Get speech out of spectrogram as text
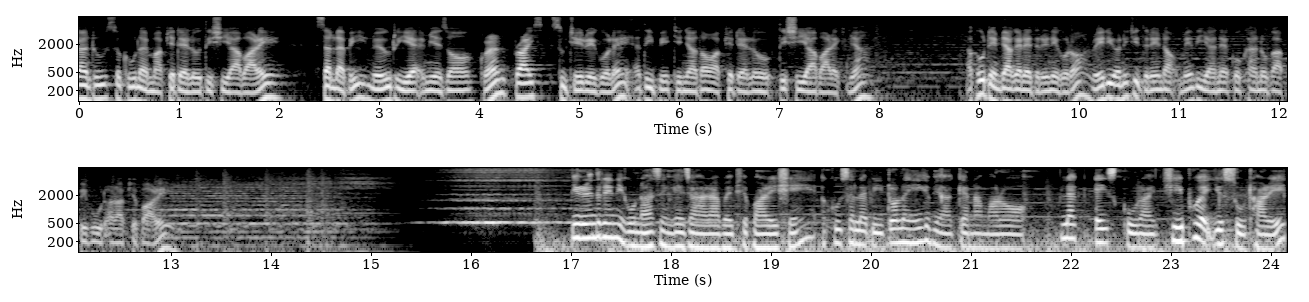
ကန်ထူးစကူးနိုင်မှာဖြစ်တယ်လို့သိရှိရပါတယ်ဆက်လက်ပြီးຫນွေဥတီရဲ့အမြင့်ဆုံး Grand Prize စုချေးတွေကိုလည်းအသိပေးကြေညာတော့မှာဖြစ်တယ်လို့သိရှိရပါတယ်ခင်ဗျာ။ အခုတင်ပြခဲ့တဲ့သတင်းတွေကိုတော့ Radio Unity သတင်းတောက်မင်းတီယာနဲ့ကိုခန်းတို့ကပေးပို့ထားတာဖြစ်ပါတယ်။ပြည်ရင်းသတင်းတွေကိုနားဆင်ကြကြရတာပဲဖြစ်ပါတယ်ရှင်။အခုဆက်လက်ပြီးတော်လန်ရေးကဗျာကန်နာမှာတော့ Black Ace ကိုတိုင်းရေးဖွဲ့ရွတ်ဆိုထားတဲ့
